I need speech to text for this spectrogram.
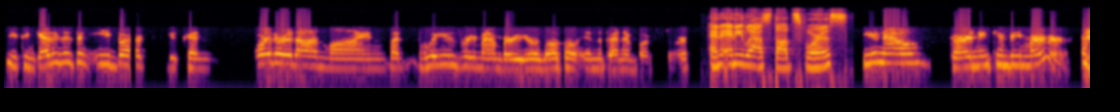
you can get it as an ebook. You can order it online, but please remember your local independent bookstore. And any last thoughts for us? You know, gardening can be murder.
